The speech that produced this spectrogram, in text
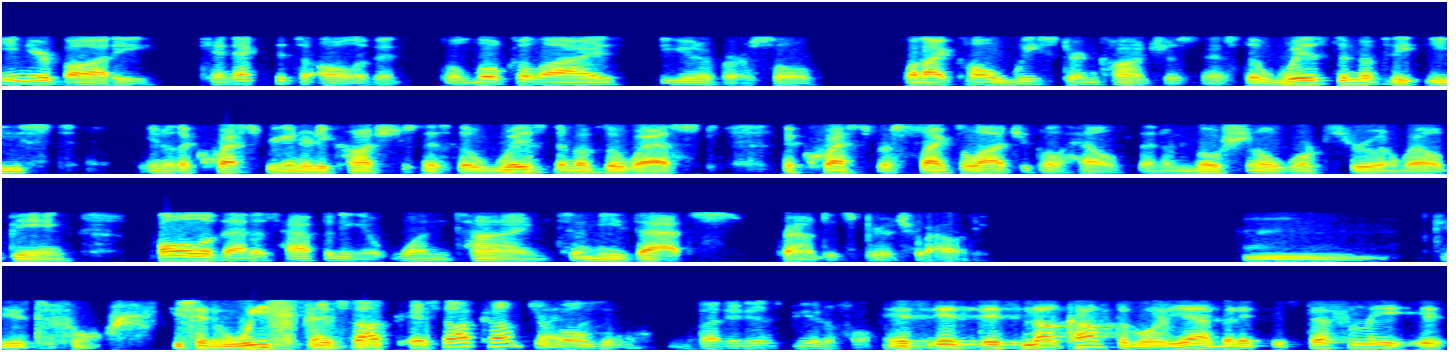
in your body, connected to all of it, the localized, the universal, what I call Western consciousness, the wisdom of the East, you know, the quest for unity consciousness, the wisdom of the West, the quest for psychological health and emotional work through and well being. All of that is happening at one time. To me, that's grounded spirituality. Mm, beautiful. You said Western. It's not. It's not comfortable, but it is beautiful. It's it, it's not comfortable, yeah, but it's, it's definitely it.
